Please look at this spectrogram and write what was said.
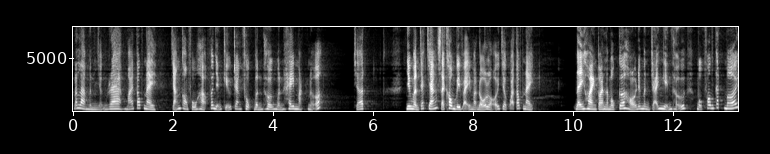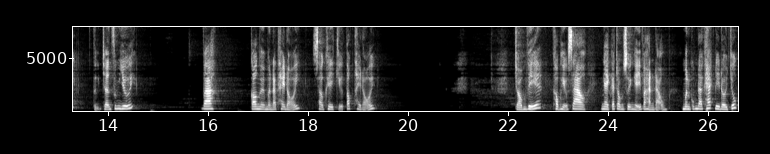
đó là mình nhận ra mái tóc này chẳng còn phù hợp với những kiểu trang phục bình thường mình hay mặc nữa. Chết, nhưng mình chắc chắn sẽ không vì vậy mà đổ lỗi cho quả tóc này. Đây hoàn toàn là một cơ hội để mình trải nghiệm thử một phong cách mới từ trên xuống dưới. Và con người mình đã thay đổi sau khi kiểu tóc thay đổi. Trộm vía, không hiểu sao, ngay cả trong suy nghĩ và hành động, mình cũng đã khác đi đôi chút.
